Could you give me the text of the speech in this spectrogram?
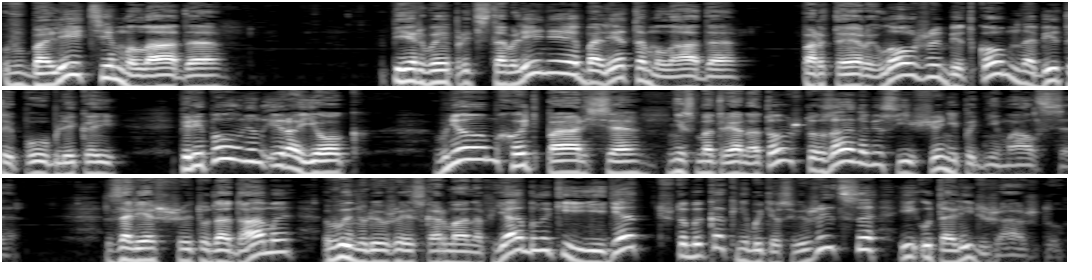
В балете «Млада». Первое представление балета «Млада». Портеры ложи битком набиты публикой. Переполнен и райок. В нем хоть парься, несмотря на то, что занавес еще не поднимался. Залезшие туда дамы вынули уже из карманов яблоки и едят, чтобы как-нибудь освежиться и утолить жажду.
